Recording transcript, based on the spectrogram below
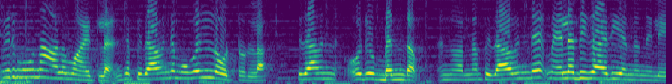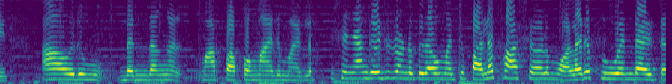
ഇവർ മൂന്നാളുമായിട്ടുള്ള പിതാവിന്റെ മുകളിലോട്ടുള്ള പിതാവിൻ ഒരു ബന്ധം എന്ന് പറഞ്ഞാൽ പിതാവിന്റെ മേലധികാരി എന്ന നിലയിൽ ആ ഒരു ബന്ധങ്ങൾ മാർപ്പാപ്പന്മാരുമായിട്ടുള്ള പക്ഷെ ഞാൻ കേട്ടിട്ടുണ്ട് പിതാവ് മറ്റു പല ഭാഷകളും വളരെ ഫ്ലുവന്റ് ആയിട്ട്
